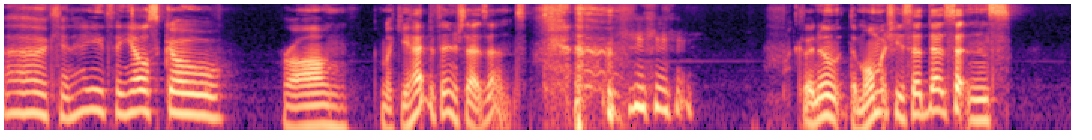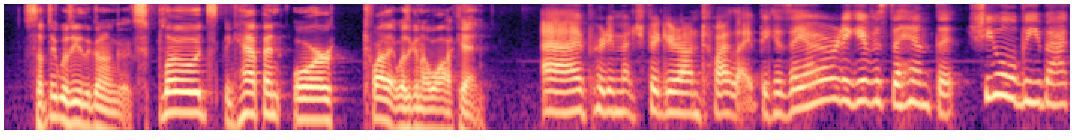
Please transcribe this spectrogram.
Uh, can anything else go wrong? I'm like, you had to finish that sentence. Because I know the moment she said that sentence, something was either going to explode, something happened, or Twilight was going to walk in. I pretty much figured on Twilight because they already gave us the hint that she will be back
